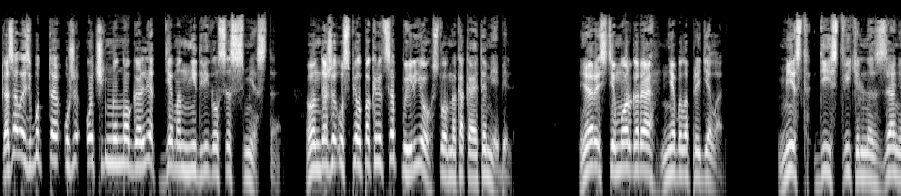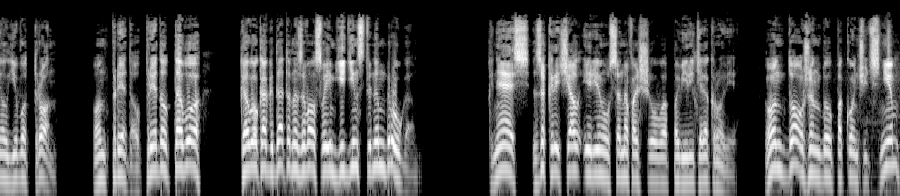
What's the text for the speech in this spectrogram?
Казалось, будто уже очень много лет демон не двигался с места. Он даже успел покрыться пылью, словно какая-то мебель. Ярости Моргара не было предела. Мист действительно занял его трон. Он предал, предал того, кого когда-то называл своим единственным другом. Князь закричал и ринулся на фальшивого повелителя крови. Он должен был покончить с ним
